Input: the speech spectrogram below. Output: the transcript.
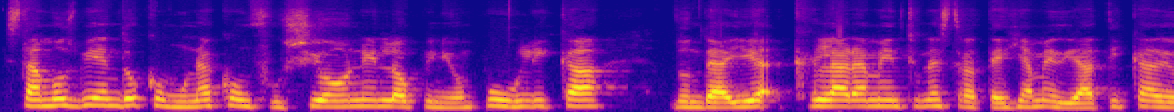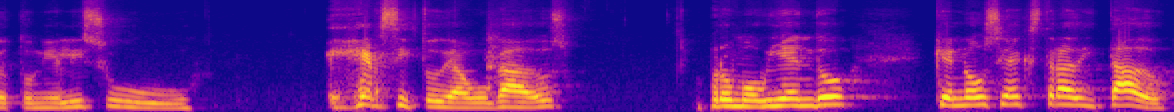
Estamos viendo como una confusión en la opinión pública, donde hay claramente una estrategia mediática de Otoniel y su ejército de abogados promoviendo que no sea extraditado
